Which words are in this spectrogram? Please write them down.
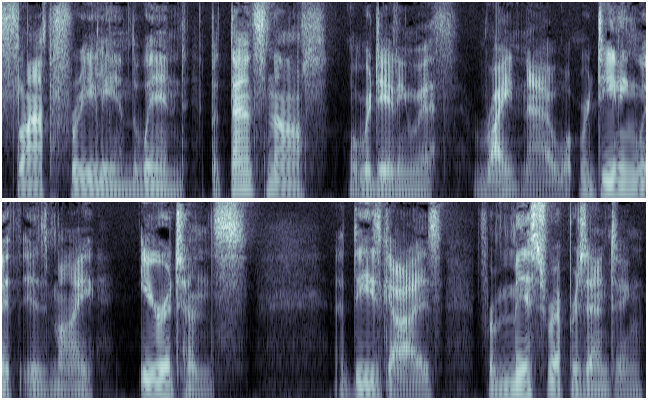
flap freely in the wind. But that's not what we're dealing with right now. What we're dealing with is my irritants at these guys for misrepresenting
